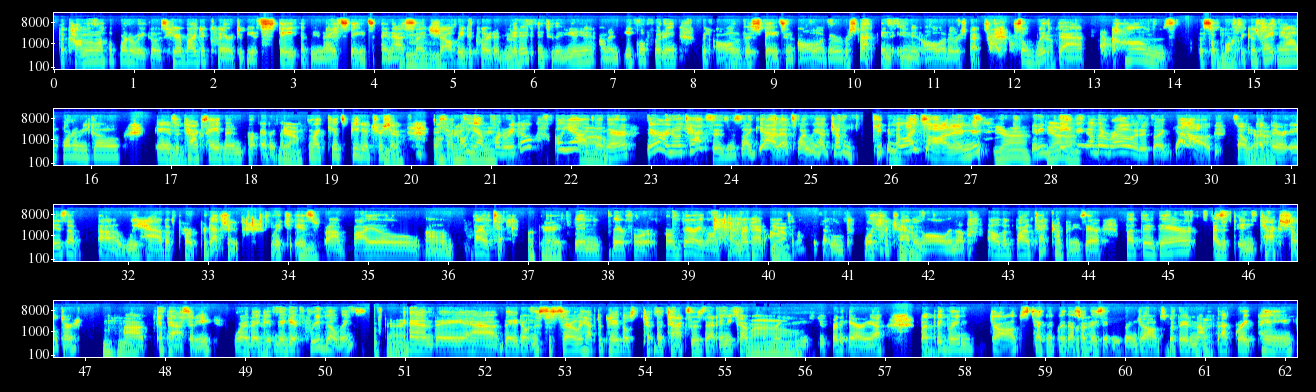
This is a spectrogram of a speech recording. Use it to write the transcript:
the Commonwealth of Puerto Rico is hereby declared to be a state of the United States and as such Mm. Shall be declared admitted into the union on an equal footing with all of the states in all other respect in, in, in all other respects. So with that comes the support because right now Puerto Rico is a Mm. tax haven for everything. Yeah. My kid's pediatrician. Yeah. It's Oh, like, oh yeah. Puerto Rico. Oh yeah, I go there. There are no taxes. It's like, yeah, that's why we have trouble keeping the lights on and Yeah. getting yeah. paving on the road. It's like, yeah. So, Yeah. but there is a uh, we have a production, which is Mm. uh, bio um, biotech, and Okay. it's been there for for a very long time. I've had Yeah. aunts and uncles that worked for Travenol and uh, all the biotech companies there, but they're there as a, in tax shelter Mhm. uh, capacity where they Okay. can they get free buildings okay. and they have they don't necessarily have to pay those t- the taxes that any co- Wow. corporation needs to for the area, but they bring jobs. Technically, that's what they say. We bring jobs, but they're not that great paying.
